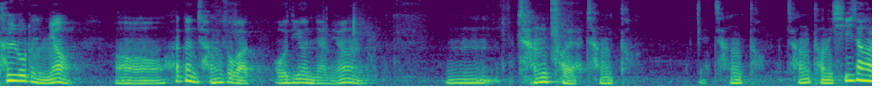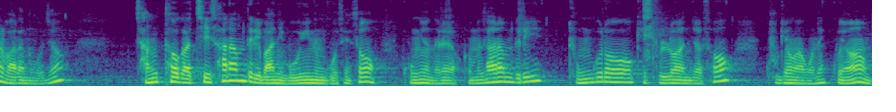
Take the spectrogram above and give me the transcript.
탈놀이는요, 어, 하던 장소가 어디였냐면 음, 장터예요. 장터. 네, 장터. 장터는 시장을 말하는 거죠. 장터 같이 사람들이 많이 모이는 곳에서 공연을 해요. 그러면 사람들이 둥그렇게 둘러앉아서 구경하곤 했고요.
